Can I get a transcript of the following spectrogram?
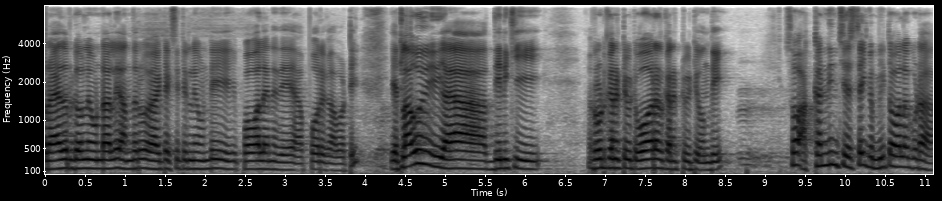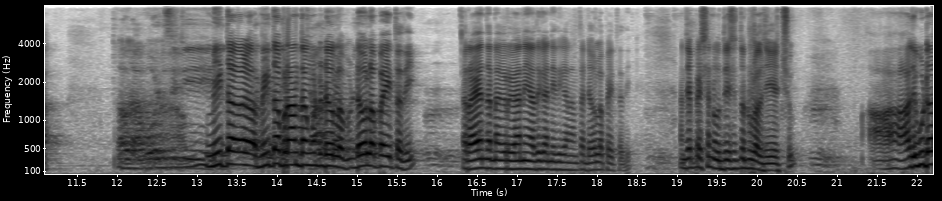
రాయదుర్గంలో ఉండాలి అందరూ హైటెక్ సిటీలో ఉండి పోవాలి అనేది పోరు కాబట్టి ఎట్లాగూ ఆ దీనికి రోడ్ కనెక్టివిటీ ఓఆర్ఆర్ కనెక్టివిటీ ఉంది. సో అక్కడి నుంచి చేస్తే ఇంకా మిగతా వాళ్ళకు కూడా మిగతా మిగతా ప్రాంతం కూడా డెవలప్ డెవలప్ అవుతుంది. రాజేంద్ర నగర్ కానీ అది కానీ ఇది కానీ అంత డెవలప్ అవుతుంది అని చెప్పేసి అనే ఉద్దేశంతో వాళ్ళు చేయొచ్చు. అది కూడా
